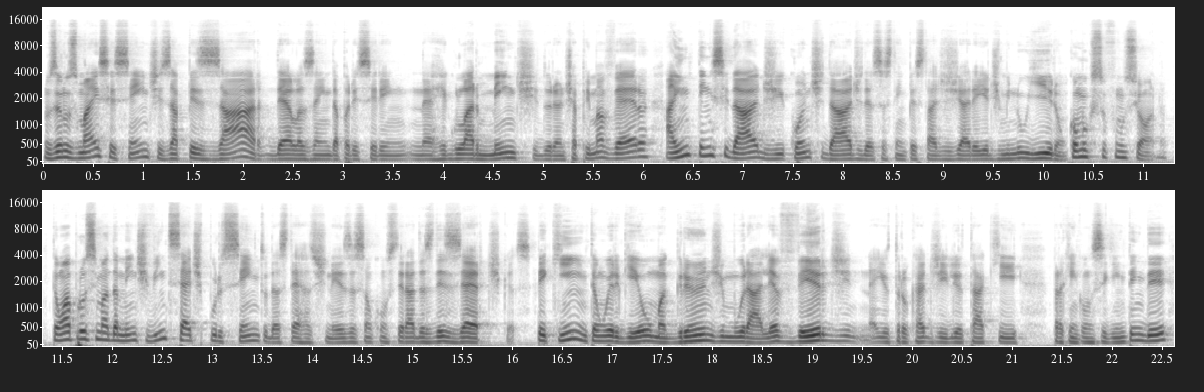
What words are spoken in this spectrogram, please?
Nos anos mais recentes, apesar delas ainda aparecerem né, regularmente durante a primavera, a intensidade e quantidade dessas tempestades de areia diminuíram. Como que isso funciona? Então, aproximadamente 27% das terras chinesas são consideradas desérticas. Pequim então ergueu uma grande muralha verde, né, e o trocadilho está aqui para quem conseguir entender,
